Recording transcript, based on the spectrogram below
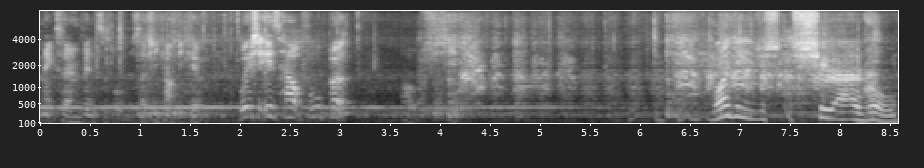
makes her invincible, so she can't be killed. Which is helpful, but oh shit! Why do you just shoot at a wall?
